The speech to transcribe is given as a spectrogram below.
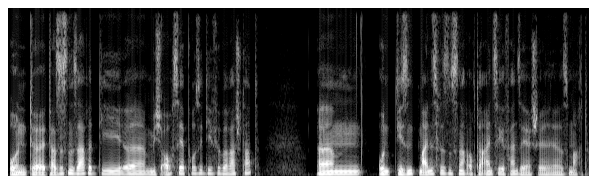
Und äh, das ist eine Sache, die äh, mich auch sehr positiv überrascht hat. Ähm, und die sind meines Wissens nach auch der einzige Fernsehersteller, der das macht.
